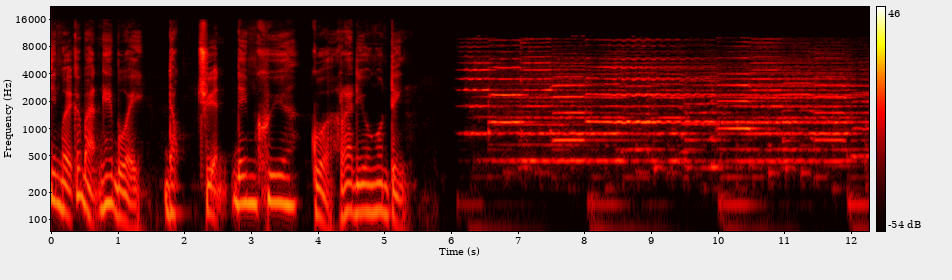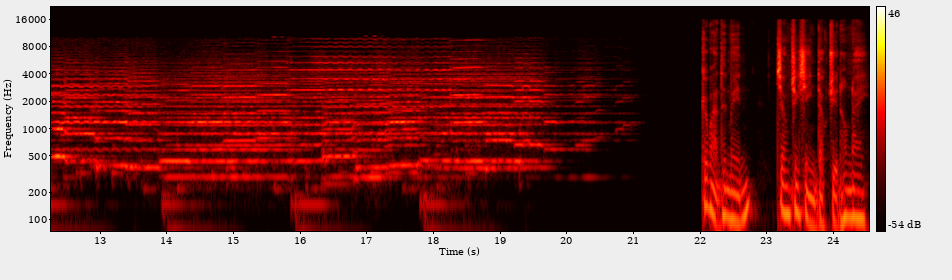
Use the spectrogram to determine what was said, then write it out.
xin mời các bạn nghe buổi đọc truyện đêm khuya của Radio Ngôn Tình. Các bạn thân mến, trong chương trình đọc truyện hôm nay,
